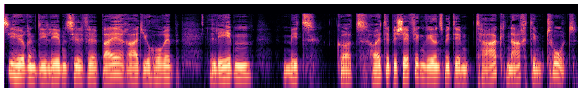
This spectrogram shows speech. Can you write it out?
Sie hören die Lebenshilfe bei Radio Horeb Leben mit Gott. Heute beschäftigen wir uns mit dem Tag nach dem Tod,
